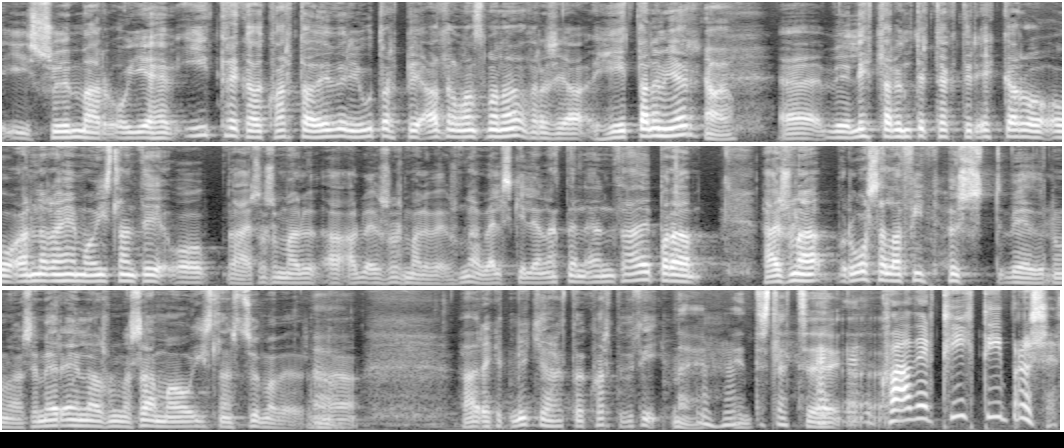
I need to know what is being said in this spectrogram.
í sumar og ég hef ítrekkað kvartað yfir í útvarpi allra landsmanna, þar að segja hitanum hér Já, já. Uh, við litlar undirtektir ykkar og, og annara heim á Íslandi og það er svo sem alveg, alveg, svo sem alveg svona velskiljanlegt en, en það er bara, það er svona rosalega fínt höstveður núna sem er einlega svona sama á Íslands sumaveður þannig að það er ekkert mikið hægt að kvarta við því. Nei, yndislegt. En, hvað er títt í Brussel?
